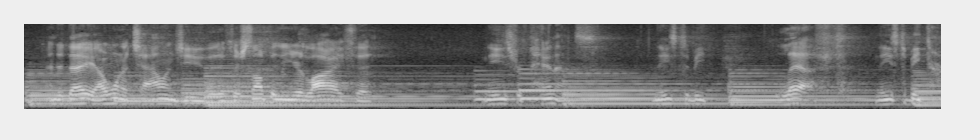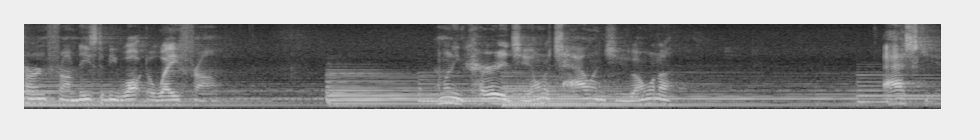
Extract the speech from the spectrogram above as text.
And today, I want to challenge you that if there's something in your life that needs repentance, needs to be left, needs to be turned from, needs to be walked away from, want to encourage you. I want to challenge you. I want to ask you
